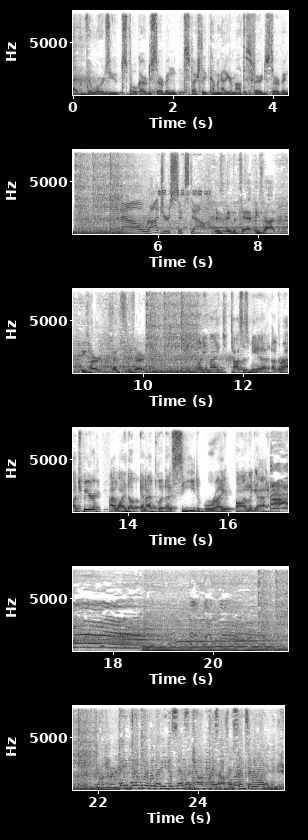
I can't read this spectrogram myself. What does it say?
Uh, the words you spoke are disturbing, especially coming out of your mouth is very disturbing. Now Rodgers sits down. Is in the tent. He's not. He's hurt. That's he's hurt. A buddy of mine tosses me a, a garage beer. I wind up and I put a seed right on the guy. Thank, everybody. This ends the count press conference. Thanks, everyone. Thank you.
